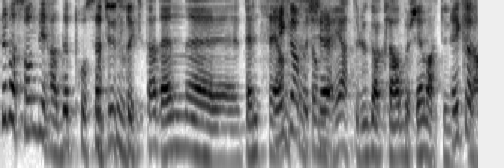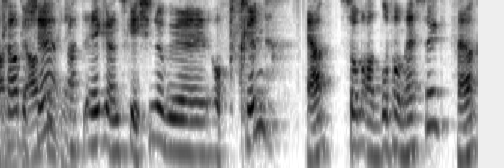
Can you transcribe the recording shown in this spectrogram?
det var sånn de hadde prosessen. Og du frykta den, eh, den Jeg seansen beskjed- mye at du ga klar beskjed om at du Jeg ikke har klar beskjed at jeg ønsker ikke noe opptrinn Ja, som andre får med seg. ja.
